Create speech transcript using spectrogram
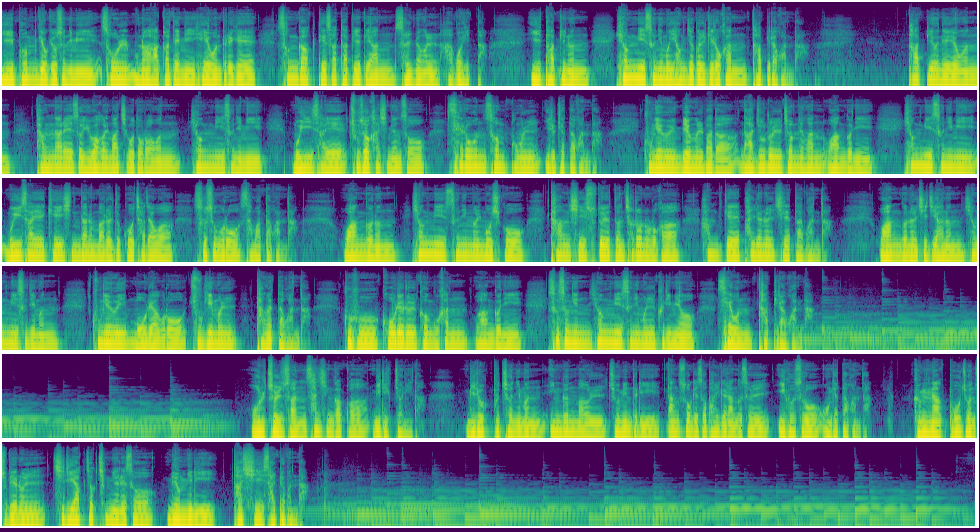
이 범교 교수님이 서울문화아카데미 회원들에게 성각 대사탑에 대한 설명을 하고 있다. 이 타피는 형미 스님의 형적을 기록한 타피라고 한다. 타피의 내용은 당나라에서 유학을 마치고 돌아온 형미 스님이 무이사에 주석하시면서 새로운 선풍을 일으켰다고 한다. 궁예의 명을 받아 나주를 점령한 왕건이 형미 스님이 무이사에 계신다는 말을 듣고 찾아와 스승으로 삼았다고 한다. 왕건은 형미 스님을 모시고 당시 수도였던 철원으로가 함께 8년을 지냈다고 한다. 왕건을 지지하는 형미 스님은 궁예의 모략으로 죽임을 당했다고 한다. 그 후 고려를 건국한 왕건이 스승인 형미 스님을 그리며 세운 탑이라고 한다. 올출산 산신각과 미륵전이다. 미륵 부처님은 인근 마을 주민들이 땅 속에서 발견한 것을 이곳으로 옮겼다고 한다. 극락 보존 주변을 지리학적 측면에서 면밀히 다시 살펴본다.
